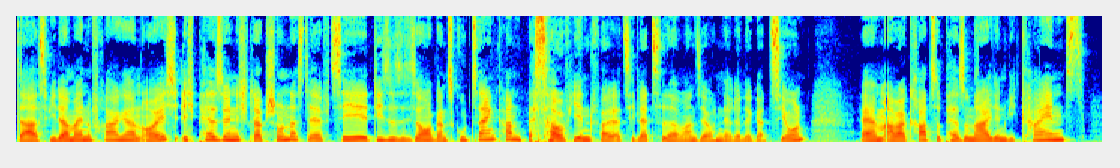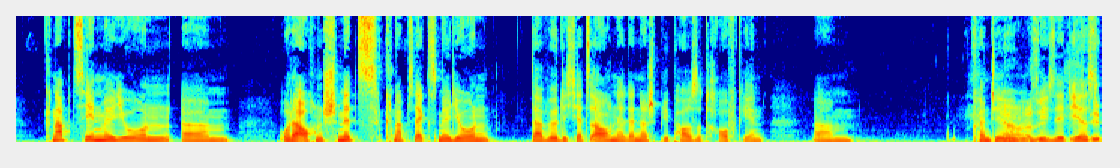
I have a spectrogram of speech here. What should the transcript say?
da ist wieder meine Frage an euch. Ich persönlich glaube schon, dass der FC diese Saison ganz gut sein kann. Besser auf jeden Fall als die letzte, da waren sie auch in der Relegation. Ähm, aber gerade so Personalien wie Keins, knapp 10 Millionen, ähm, oder auch ein Schmitz, knapp 6 Millionen, da würde ich jetzt auch in der Länderspielpause draufgehen. Ähm, könnt ihr, Ja, also wie seht ihr es?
